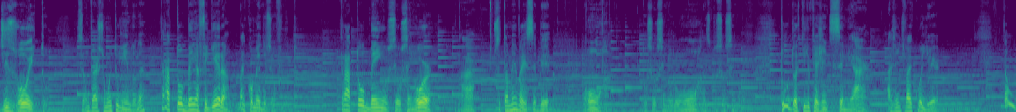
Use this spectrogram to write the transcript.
18. Isso é um verso muito lindo, né? Tratou bem a figueira, vai comer do seu fruto. Tratou bem o seu senhor, ah, você também vai receber honra do seu senhor, honras do seu senhor. Tudo aquilo que a gente semear, a gente vai colher. Então,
